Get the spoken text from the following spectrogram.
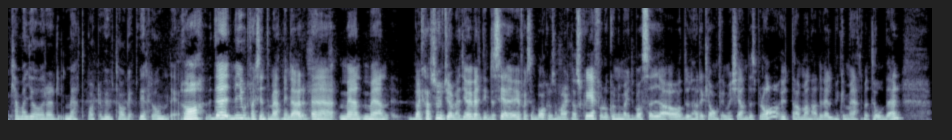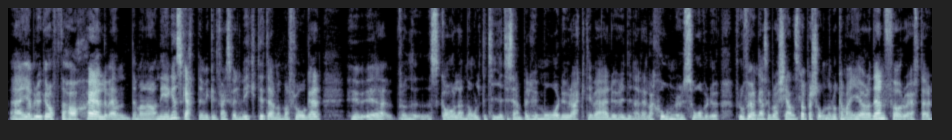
kan, man göra det mätbart överhuvudtaget? Vet du om det? Ja, där, vi gjorde faktiskt inte mätning där. Eh, men, men man kan absolut göra mätning. Jag är väldigt intresserad. Jag är faktiskt en bakgrund som marknadschef och då kunde man inte bara säga att den här reklamfilmen kändes bra utan man hade väldigt mycket mätmetoder. Eh, jag brukar ofta ha själv en, där man har en egen skattning, vilket faktiskt är väldigt viktigt, är att man frågar hur, eh, från skala 0 till 10 till exempel. Hur mår du? Hur aktiv är du? Hur är dina relationer? Hur sover du? För då får jag en ganska bra känsla av personen. Då kan man göra den före och efter.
